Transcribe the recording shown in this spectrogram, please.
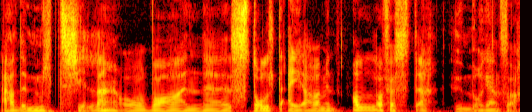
Jeg hadde midtskille og var en uh, stolt eier av min aller første Umbro-genser.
